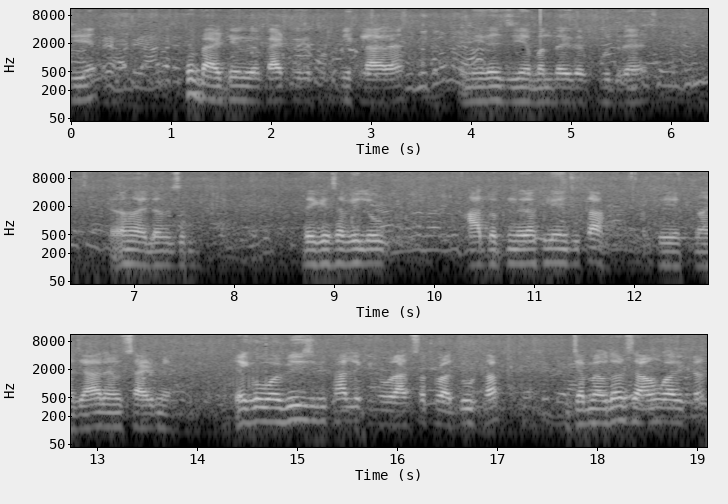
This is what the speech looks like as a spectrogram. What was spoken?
जी हैं। बैठे हुए, बैठ कर फ़ोटो क्लिक ला रहे हैं। नीरज जी हैं बंदर इधर कूद रहे हैं। हाँ एकदम से। देखिए, सभी लोग हाथ अपने रख लिए जूता। फिर अपना जा रहे हैं उस साइड में। एक वो ब्रिज भी था, लेकिन वो रास्ता थोड़ा दूर था। जब मैं उधर से आऊँगा रिटर्न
